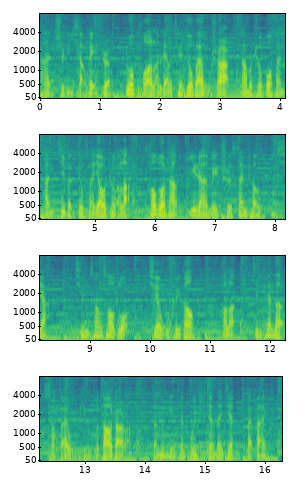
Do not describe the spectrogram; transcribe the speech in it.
弹是理想位置。若破了两千九百五十二，那么这波反弹基本就算夭折了。操作上依然维持三成以下，清仓操作，切勿追高。好了，今天的小白午评就到这儿了，咱们明天同一时间再见，拜拜。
